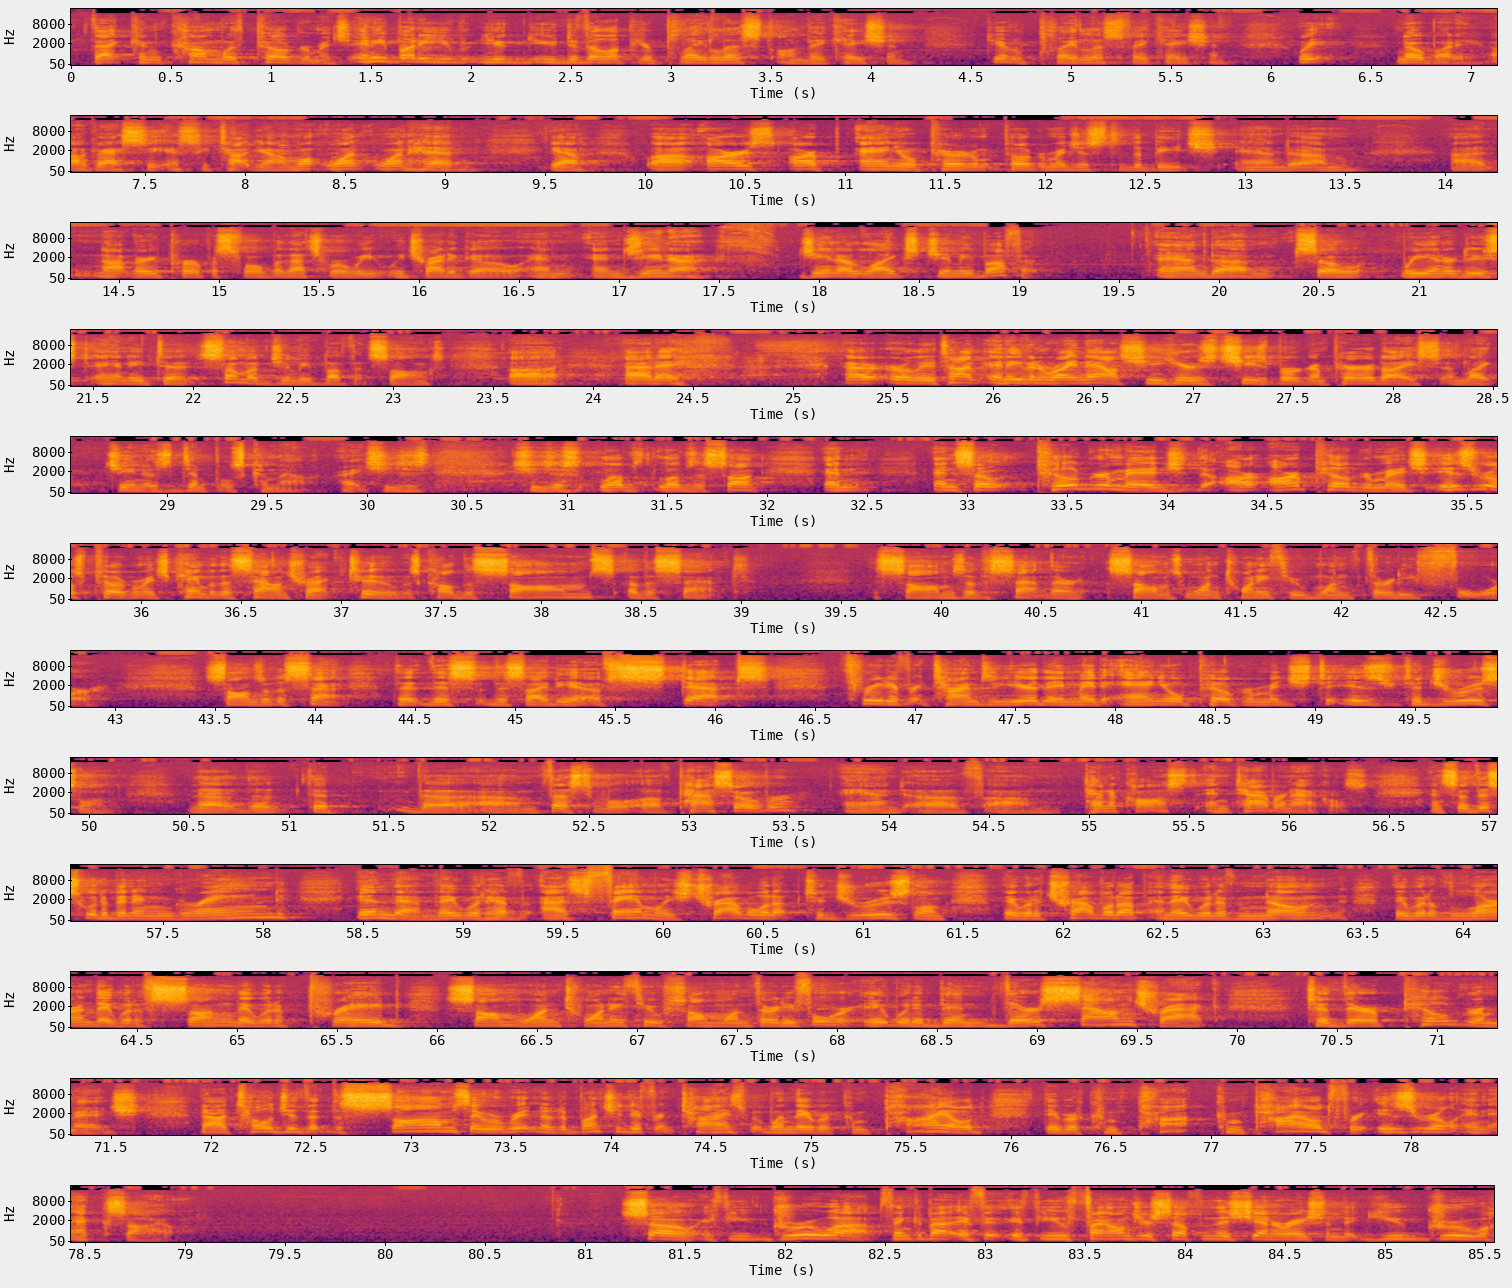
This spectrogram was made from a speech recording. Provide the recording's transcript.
that can come with pilgrimage. Anybody, you, you, you develop your playlist on vacation? Do you have a playlist vacation? We, nobody. Okay, I see. I see. Tatiana, one, one, one head. Yeah, uh, ours, our annual pilgrimage is to the beach, and um, uh, not very purposeful, but that's where we, we try to go. And, and Gina, Gina likes Jimmy Buffett. And um, so we introduced Annie to some of Jimmy Buffett's songs uh, at a earlier time. And even right now, she hears Cheeseburger in Paradise and like Gina's dimples come out, right? She just, she just loves, loves the song. And, and so pilgrimage, our, our pilgrimage, Israel's pilgrimage came with a soundtrack too. It was called the Psalms of Ascent. The Psalms of Ascent. They're Psalms 120 through 134. Psalms of Ascent, this, this idea of steps. Three different times a year, they made annual pilgrimage to, Israel, to Jerusalem. The, the, the the um, festival of Passover and of um, Pentecost and Tabernacles. And so this would have been ingrained in them. They would have, as families, traveled up to Jerusalem. They would have traveled up and they would have known, they would have learned, they would have sung, they would have prayed Psalm 120 through Psalm 134. It would have been their soundtrack to their pilgrimage. Now, I told you that the Psalms, they were written at a bunch of different times, but when they were compiled, they were compi- compiled for Israel in exile. So if you grew up, think about if, if you found yourself in this generation that you grew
